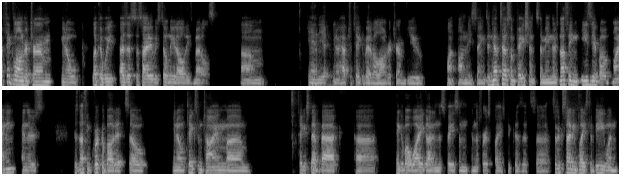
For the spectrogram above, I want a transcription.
I think longer term, you know, look at we as a society, we still need all these metals, um, and you know, have to take a bit of a longer term view on, on these things and you have to have some patience i mean there's nothing easy about mining and there's there's nothing quick about it so you know take some time um, take a step back uh, think about why you got into space in, in the first place because it's uh, it's an exciting place to be when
